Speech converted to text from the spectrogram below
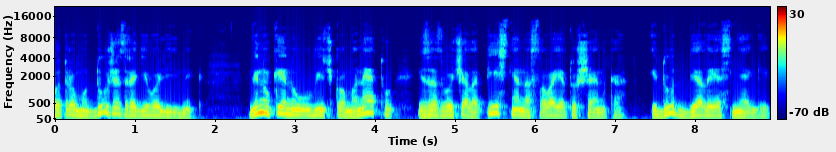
котрому дуже зрадів олійник. Він укинув у вічко монету і зазвучала пісня на слова Євтушенка Ідуть білі сніги.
